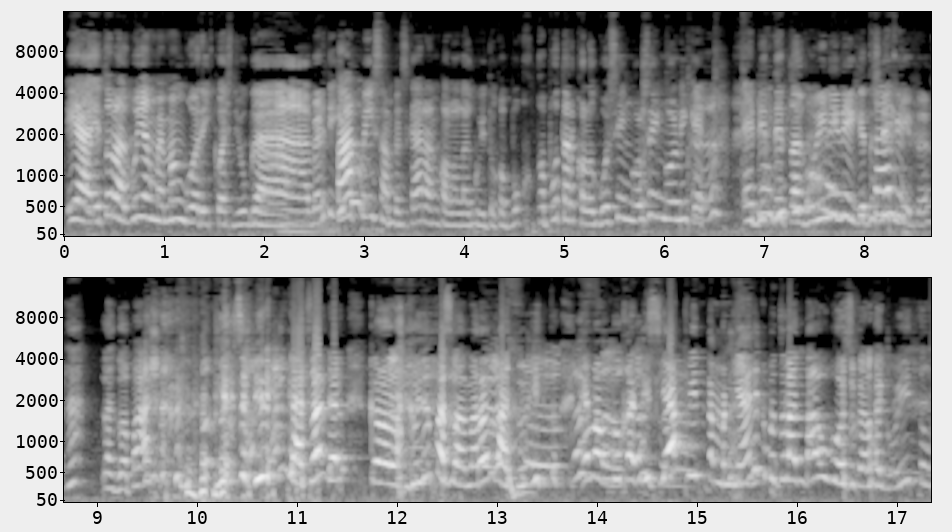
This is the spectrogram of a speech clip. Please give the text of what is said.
iya itu lagu yang memang gue request juga Nah, berarti tapi sampai sekarang kalau lagu itu kepu- keputar kalau gue senggol senggol nih kayak edit dit lagu ini nih gitu dia kayak, gitu. hah lagu apaan dia sendiri nggak sadar kalau lagunya pas lamaran lagu itu emang bukan disiapin temennya aja kebetulan tahu gue suka lagu itu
